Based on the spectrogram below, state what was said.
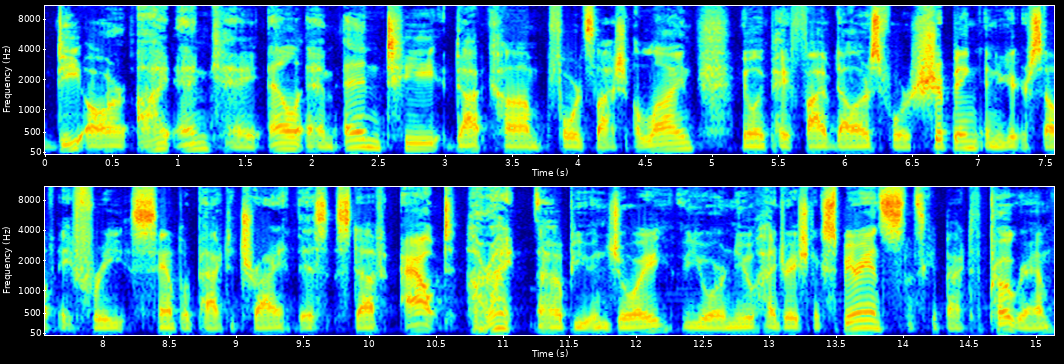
drinklmnt.com forward slash align. You only pay $5 for shipping and you get yourself a free sampler pack to try this stuff out. All right. I hope you enjoy your new hydration experience. Let's get back to the program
